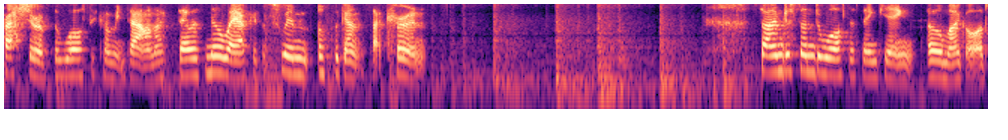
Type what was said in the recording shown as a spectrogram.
pressure of the water coming down, I, there was no way I could swim up against that current. So I'm just underwater thinking, oh my god,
